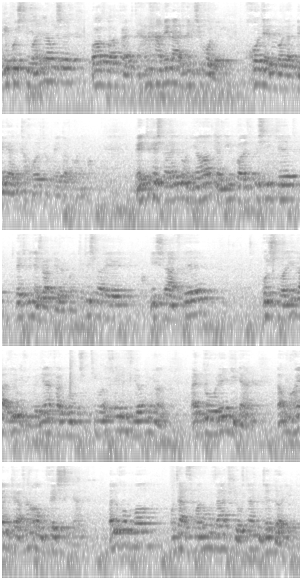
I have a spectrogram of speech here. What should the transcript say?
اگه پشتیبانی نباشه باز باید قوی تر همه بعد نمیشه خودت خودت باید بگردی تا خودت رو پیدا کنی. یعنی تو کشورهای دنیا یعنی باعث بشی که بتونی نجات پیدا کنی. تو کشورهای پیشرفته پشتیبانی قوی وجود داره. یه نفر گم تیم‌های خیلی زیاد میان و دوره دیدن و اونها هم که آموزش دیدن. ولی خب ما متاسفانه اون ضعفی که اینجا داریم.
